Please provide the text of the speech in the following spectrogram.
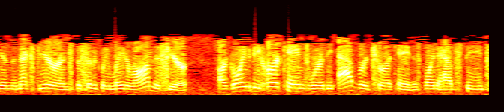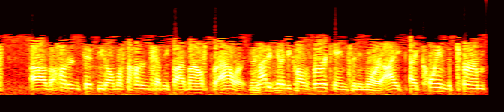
in the next year and specifically later on this year are going to be hurricanes where the average hurricane is going to have speeds of 150 to almost 175 miles per hour. They're not even going to be called hurricanes anymore. I, I coined the term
